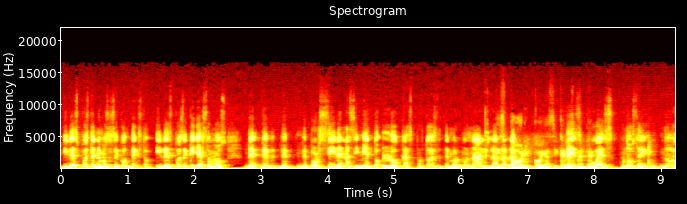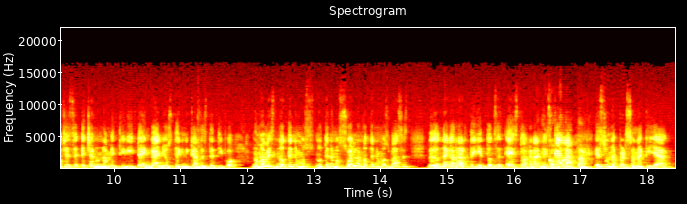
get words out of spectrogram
Y después tenemos ese contexto. Y después de que ya somos de, de- de- de por sí de nacimiento locas por todo este tema hormonal y bla, bla, bla. Histórico y así que nos. Después nos, e- nos echa- echan una mentirita, engaños, técnicas de este tipo. No mames, no tenemos, no tenemos suelo, no tenemos bases de dónde agarrarte. Y entonces esto a gran Y escala confrontar. es una persona que ya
